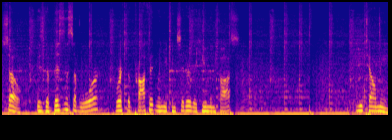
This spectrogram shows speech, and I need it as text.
So, is the business of war worth the profit when you consider the human costs? You tell me.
